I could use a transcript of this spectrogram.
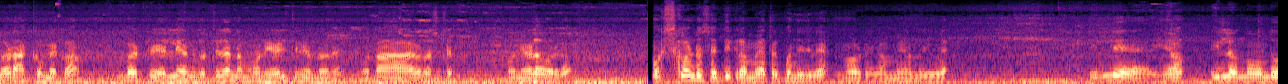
ಲೋಡ್ ಹಾಕ್ಕೊಬೇಕು. ಬಟ್ ಎಲ್ಲಿ ಅಂತ ಗೊತ್ತಿಲ್ಲ, ನಮ್ಮವ್ನು ಹೇಳ್ತೀನಿ ಅಂದವನು. ಅಷ್ಟೇ. ಅವ್ನು ಹೇಳೋವರೆಗೂ. ಮುಗಿಸ್ಕೊಂಡು ಸದ್ಯಕ್ಕೆ ರಮ್ಯ ಹತ್ರಕ್ಕೆ ಬಂದಿದ್ದೀವಿ. ನೋಡ್ರಿ, ರಮ್ಯ ಅಂದರೆ ಇವಳೆ ಇಲ್ಲಿ ಏನೋ, ಇಲ್ಲೊಂದು ಒಂದು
